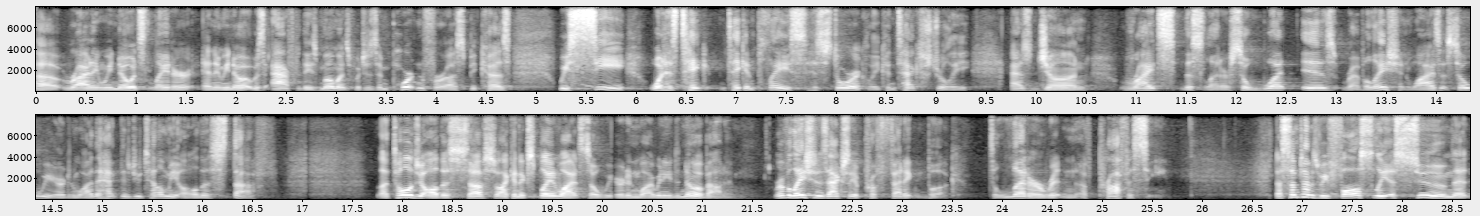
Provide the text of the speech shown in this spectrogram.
uh, writing, we know it's later, and we know it was after these moments, which is important for us because we see what has take, taken place historically, contextually, as John writes this letter. So, what is Revelation? Why is it so weird, and why the heck did you tell me all this stuff? I told you all this stuff so I can explain why it's so weird and why we need to know about it. Revelation is actually a prophetic book, it's a letter written of prophecy. Now, sometimes we falsely assume that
